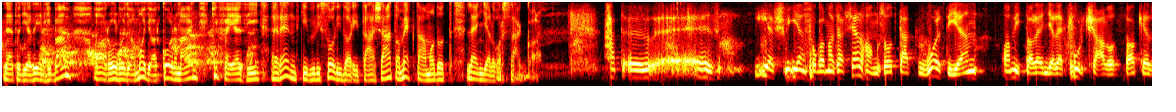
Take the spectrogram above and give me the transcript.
lehet, hogy az én hibám, arról, hogy a magyar kormány kifejezi rendkívüli szolidaritását a megtámadott Lengyelországgal. Hát ez ilyesmi, ilyen fogalmazás elhangzott, tehát volt ilyen, amit a lengyelek furcsálottak, ez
